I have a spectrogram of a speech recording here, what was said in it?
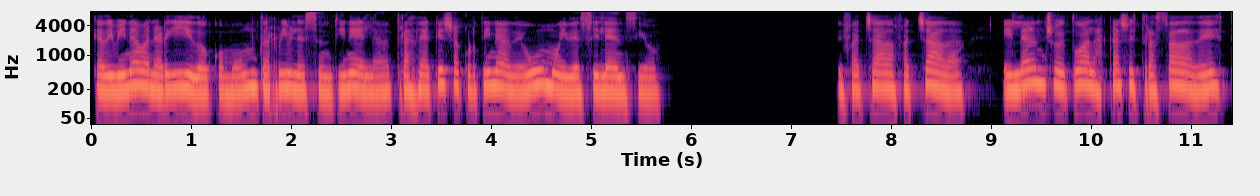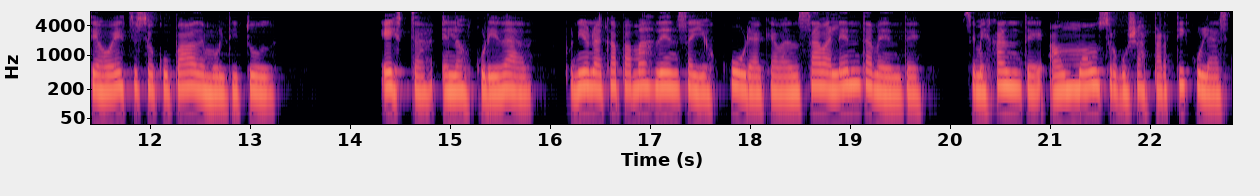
que adivinaban erguido como un terrible centinela tras de aquella cortina de humo y de silencio. De fachada a fachada, el ancho de todas las calles trazadas de este a oeste se ocupaba de multitud. Esta, en la oscuridad, ponía una capa más densa y oscura que avanzaba lentamente, semejante a un monstruo cuyas partículas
